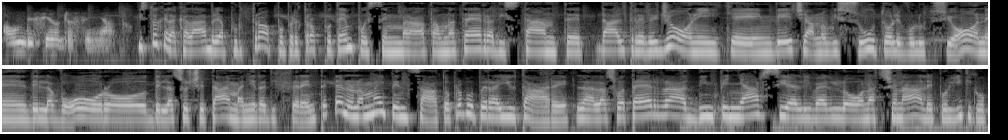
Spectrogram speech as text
a un destino già segnato. Visto che la Calabria purtroppo per troppo tempo tempo è sembrata una terra distante da altre regioni che invece hanno vissuto l'evoluzione del lavoro, della società in maniera differente. Lei non ha mai pensato, proprio per aiutare la, la sua terra, ad impegnarsi a livello nazionale, politico,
